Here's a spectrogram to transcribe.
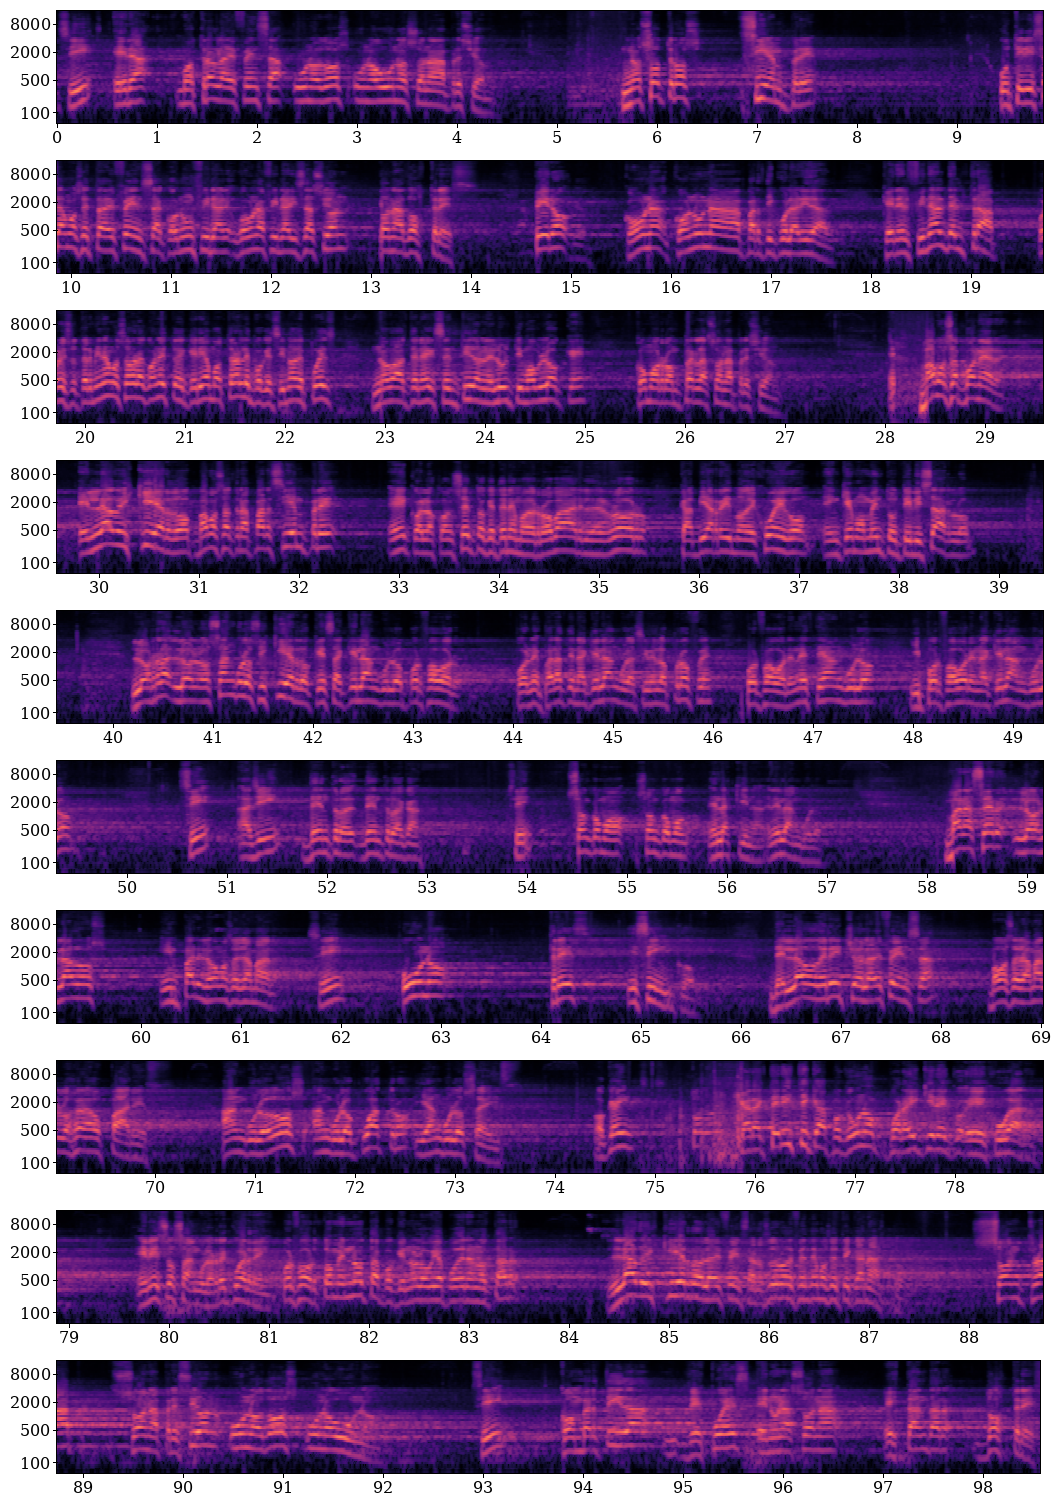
¿sí? Era mostrar la defensa 1-2, 1-1, zona de presión. Nosotros siempre utilizamos esta defensa con, un final, con una finalización zona 2-3, pero con una, con una particularidad, que en el final del trap, por eso terminamos ahora con esto que quería mostrarle, porque si no después no va a tener sentido en el último bloque cómo romper la zona presión. Vamos a poner el lado izquierdo, vamos a atrapar siempre eh, con los conceptos que tenemos de robar, el error, cambiar ritmo de juego, en qué momento utilizarlo. Los, los, ángulos izquierdos, que es aquel ángulo, por favor, pone, parate en aquel ángulo, así ven los profes, por favor, en este ángulo y por favor en aquel ángulo, ¿sí? Allí, dentro, dentro de acá, ¿sí? Son como, son como en la esquina, en el ángulo. Van a ser los lados impares, los vamos a llamar, ¿sí? 1, 3 y 5. Del lado derecho de la defensa vamos a llamar los lados pares. Ángulo 2, ángulo 4 y ángulo 6. ¿Ok? Características, porque uno por ahí quiere eh, jugar en esos ángulos. Recuerden, por favor, tomen nota porque no lo voy a poder anotar. Lado izquierdo de la defensa, nosotros defendemos este canasto. Son trap, zona presión, 1-2, 1-1. ¿Sí? Convertida después en una zona estándar 2-3.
